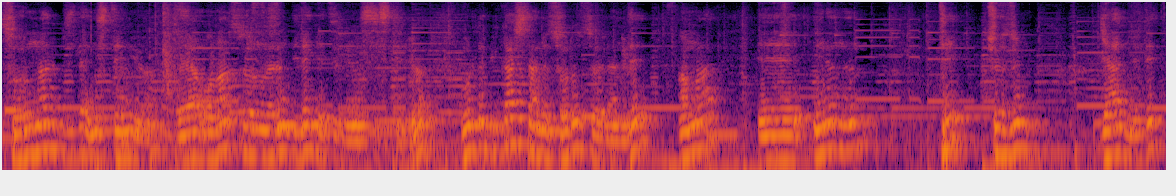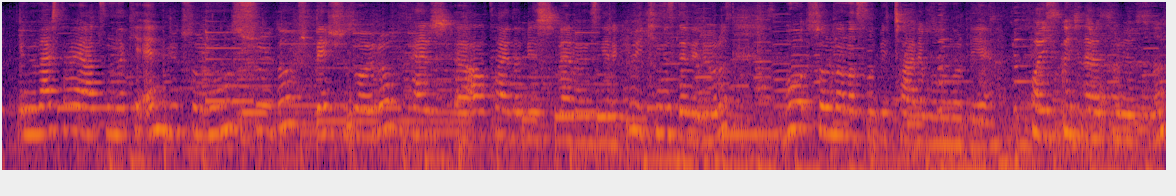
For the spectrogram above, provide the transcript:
sorunlar bizden isteniyor veya olan sorunların dile getirilmesi isteniyor. Burada birkaç tane sorun söylendi ama e, inanın tek çözüm gelmedi. Üniversite hayatındaki en büyük sorunumuz şuydu, 500 euro her 6 ayda bir vermemiz gerekiyor. İkimiz de veriyoruz. Bu soruna nasıl bir çare bulunur diye. politikacılara soruyorsunuz.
